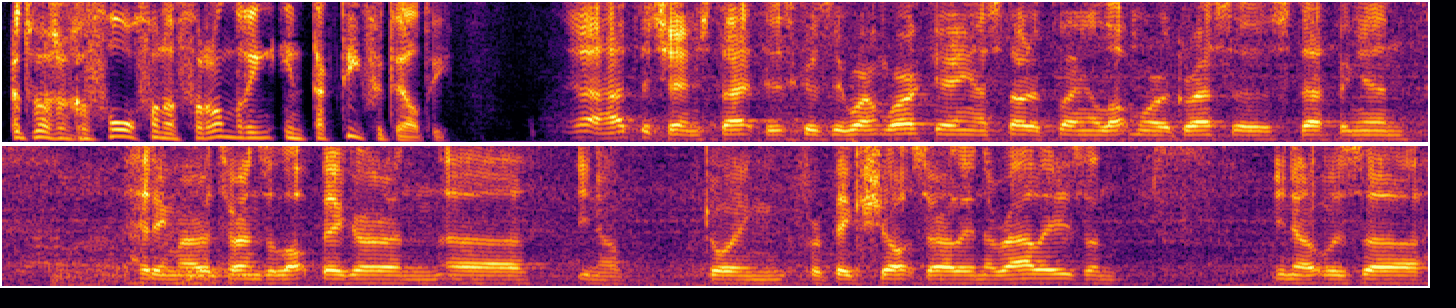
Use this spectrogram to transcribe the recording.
Het was een gevolg van een verandering in tactiek, vertelt hij. Yeah, I had to change tactics because they weren't working. I started playing a lot more aggressive, stepping in, hitting my returns a lot bigger, and uh, you know, going for big shots early in the rallies. And you know, it was uh,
